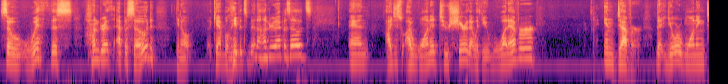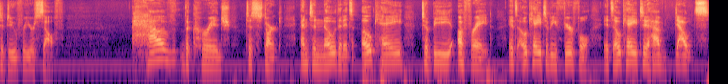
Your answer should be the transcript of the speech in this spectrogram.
So, with this 100th episode, you know, I can't believe it's been a 100 episodes. And I just, I wanted to share that with you. Whatever endeavor that you're wanting to do for yourself, have the courage to start and to know that it's okay to be afraid. It's okay to be fearful. It's okay to have doubts.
